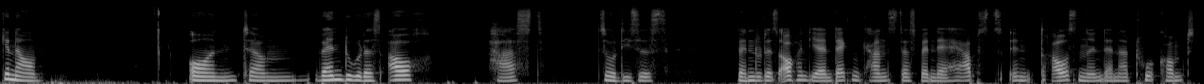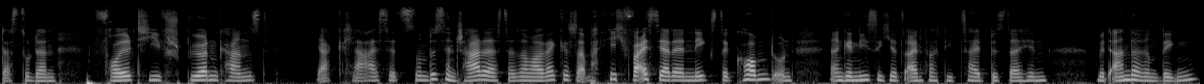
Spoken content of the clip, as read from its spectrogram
Genau. Und ähm, wenn du das auch hast, so dieses, wenn du das auch in dir entdecken kannst, dass wenn der Herbst in, draußen in der Natur kommt, dass du dann voll tief spüren kannst, ja klar, ist jetzt so ein bisschen schade, dass der Sommer weg ist, aber ich weiß ja, der nächste kommt und dann genieße ich jetzt einfach die Zeit bis dahin mit anderen Dingen.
